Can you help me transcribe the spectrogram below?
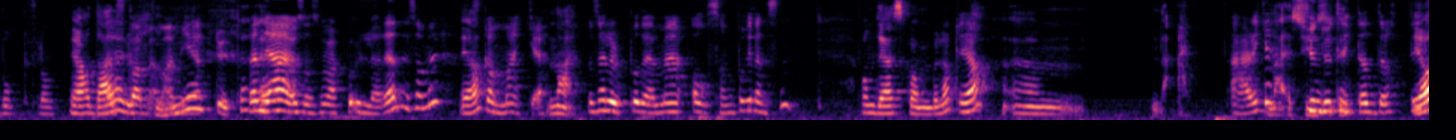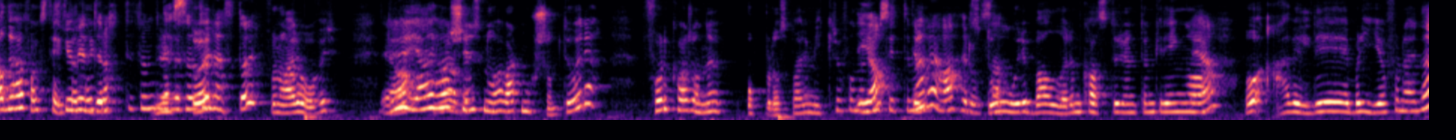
pocketbokfronten. Ja, der er du helt ute. Men jeg er jo sånn som har vært på Ullared i sommer. Ja. Skammer meg ikke. Nei. Men så har jeg lurt på det med allsang på grensen. Om det er skambelagt? Ja, Um, nei. er det ikke? Nei, Kunne du tenkt deg å dratt dit? Ja, det har jeg faktisk tenkt. Skulle vi dratt dit om du Neste liksom år. neste år? For nå er det over. Du, jeg har ja, syntes noe har vært morsomt i år, jeg. Folk har sånne oppblåsbare mikrofoner Ja, de sitter med. ha. Store baller de kaster rundt omkring, og, Ja. og er veldig blide og fornøyde.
